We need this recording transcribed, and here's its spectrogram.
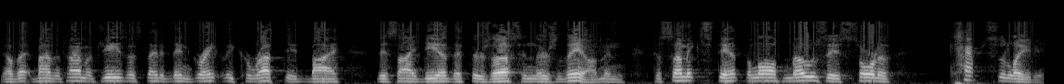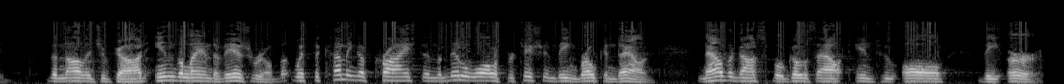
Now, that by the time of Jesus, that had been greatly corrupted by this idea that there's us and there's them. And to some extent, the law of Moses sort of capsulated the knowledge of God in the land of Israel. But with the coming of Christ and the middle wall of partition being broken down, Now the gospel goes out into all the earth.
